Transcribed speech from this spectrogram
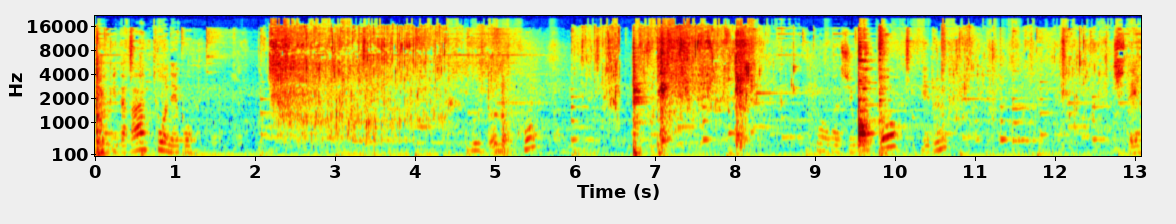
여기다가 부어내고 물 또 넣고 부어가지고 또 얘를 치대요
